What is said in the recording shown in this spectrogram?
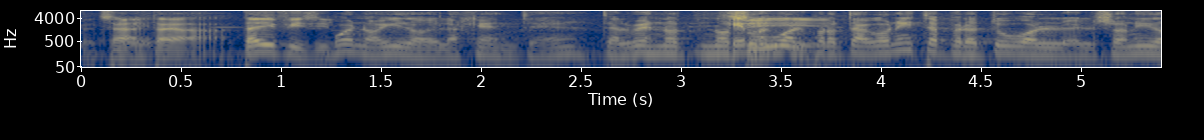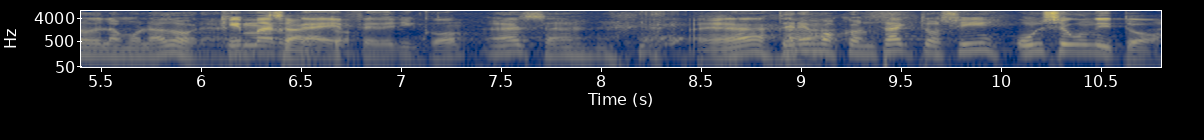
está, Sí. está- está difícil. Buen oído de la gente, ¿eh? Tal vez no, no ¿Qué tuvo al protagonista, pero tuvo el, el sonido de la moladora. ¿eh? ¿Qué marca Exacto. es, Federico? Esa. Tenemos contacto, sí. Un segundito,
